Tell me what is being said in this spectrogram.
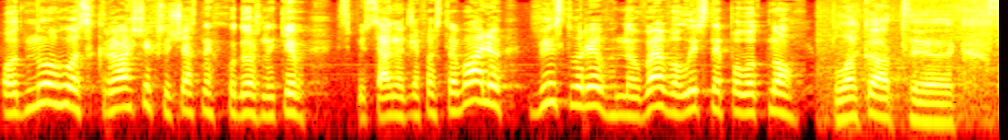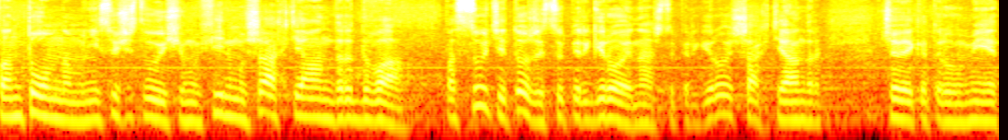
одного з кращих сучасних художників. Спеціально для фестивалю він створив нове величне полотно плакат э, к фантомному, несуществующему фильму «Шахтиандр 2». По сути, тоже супергерой, наш супергерой Шахтиандр, человек, который умеет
